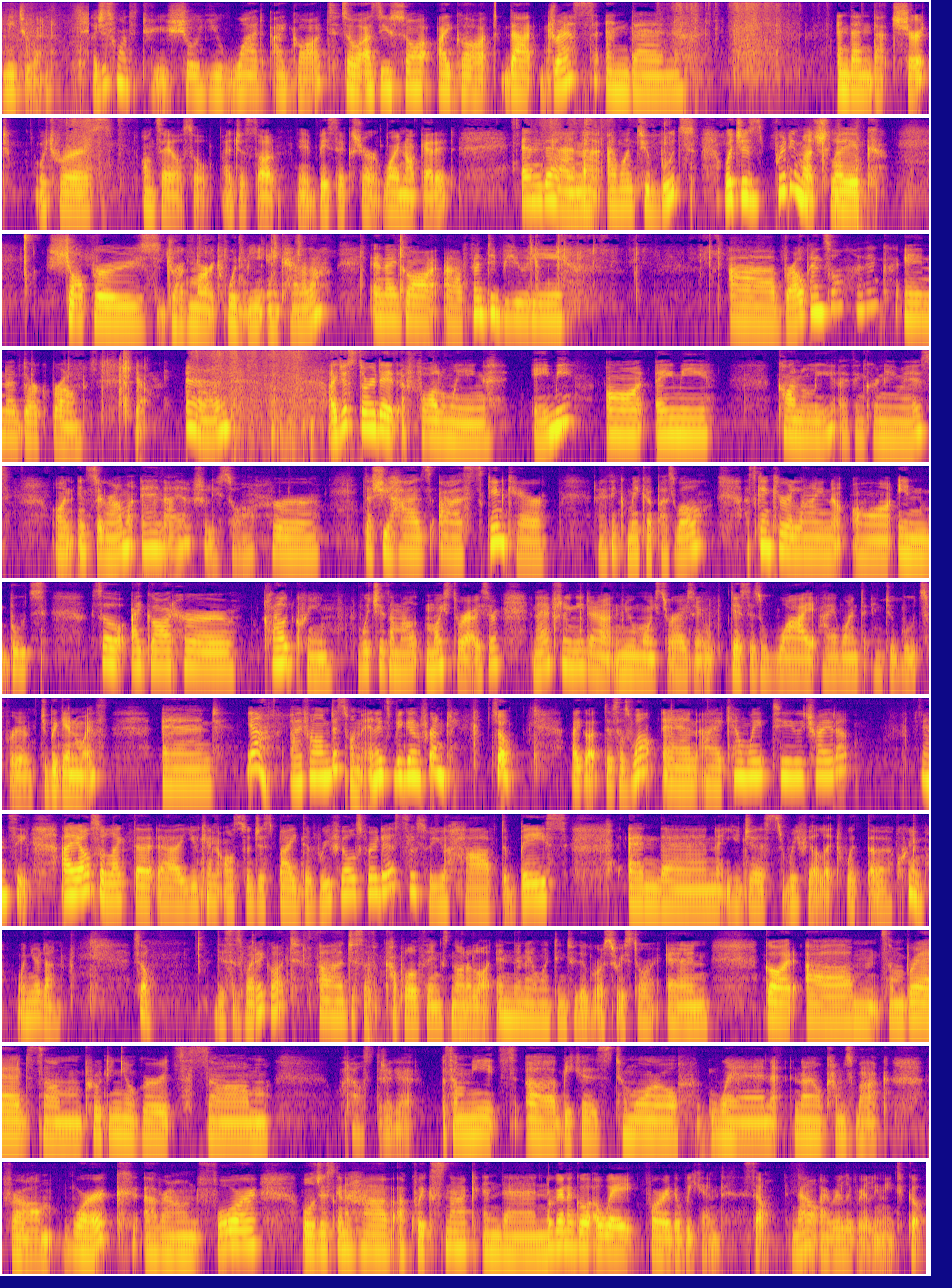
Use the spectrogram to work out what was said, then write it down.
I need to run. I just wanted to show you what I got. So as you saw, I got that dress and then and then that shirt, which was on sale. So I just thought, a basic shirt, why not get it? And then I went to Boots, which is pretty much like Shoppers Drug Mart would be in Canada. And I got a Fenty Beauty uh, brow pencil, I think, in a dark brown. Yeah. And I just started following Aimee on Aimee Connolly, I think her name is, on Instagram. And I actually saw her, that she has a skincare I think makeup as well, a skincare line uh, in Boots. So I got her cloud cream which is a moisturizer and I actually needed a new moisturizer. This is why I went into Boots for to begin with. And yeah I found this one and it's vegan friendly. So I got this as well and I can't wait to try it out and see. I also like that uh, you can also just buy the refills for this. So you have the base and then you just refill it with the cream when you're done. So this is what I got. Uh, just a couple of things, not a lot. And then I went into the grocery store and got um, some bread, some protein yogurts, some, what else did I get? Some meats uh, because tomorrow when Niall comes back from work around 4 we're just gonna have a quick snack and then we're gonna go away for the weekend. So now I really really need to go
